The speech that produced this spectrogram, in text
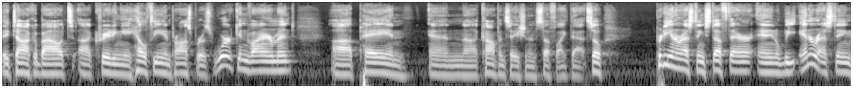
they talk about uh, creating a healthy and prosperous work environment, uh, pay and and uh, compensation and stuff like that. So pretty interesting stuff there, and it'll be interesting.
